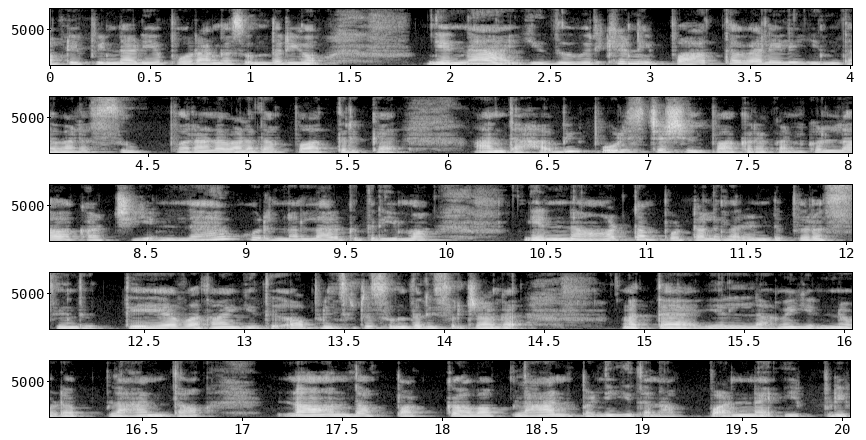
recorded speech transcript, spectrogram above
அப்படி பின்னாடியே போகிறாங்க சுந்தரியும். என்ன இது வரைக்கும் நீ பார்த்த வேலையில இந்த வேலை சூப்பரான வேலை தான் பார்த்துருக்க. அந்த ஹபி போலீஸ் ஸ்டேஷன் பார்க்குற கண்கொள்ளா காட்சி என்ன ஒரு நல்லா இருக்குது தெரியுமா? என்ன ஆட்டம் போட்டாலுங்க ரெண்டு பேரும் சேர்ந்து தேவை தான் இது அப்படின்னு சொல்லிட்டு சுந்தரி சொல்கிறாங்க அத்தை எல்லாமே என்னோட பிளான் தான். நான் தான் பக்காவாக பிளான் பண்ணி இதை நான் பண்ணேன். இப்படி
